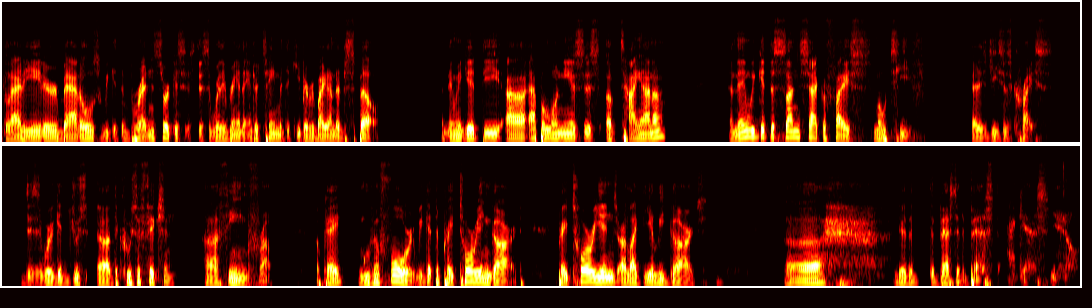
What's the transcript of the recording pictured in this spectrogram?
gladiator battles. We get the bread and circuses. This is where they bring in the entertainment to keep everybody under the spell. And then we get the uh, Apollonius of Tyana. And then we get the sun sacrifice motif. That is Jesus Christ. This is where we get juice, uh, the crucifixion uh, theme from. Okay, moving forward, we get the Praetorian Guard. Praetorians are like the elite guards. Uh, they're the, the best of the best, I guess. You know,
